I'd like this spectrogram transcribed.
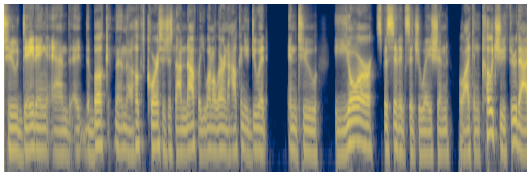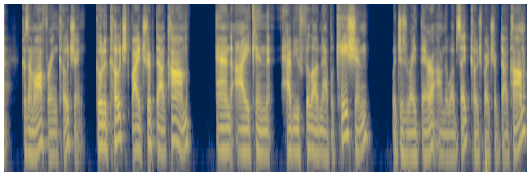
to dating and uh, the book and the hooked course is just not enough, but you want to learn how can you do it into your specific situation. Well, I can coach you through that because I'm offering coaching. Go to coachedbytripp.com and I can have you fill out an application, which is right there on the website, coachbytripp.com.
